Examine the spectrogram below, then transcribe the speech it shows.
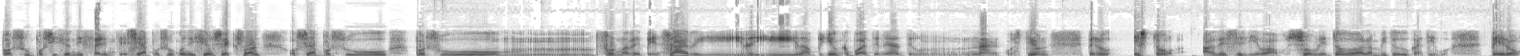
por su posición diferente, sea por su condición sexual o sea por su por su mm, forma de pensar y, la opinión que pueda tener ante una cuestión. Pero esto ha de ser llevado, sobre todo al ámbito educativo, pero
